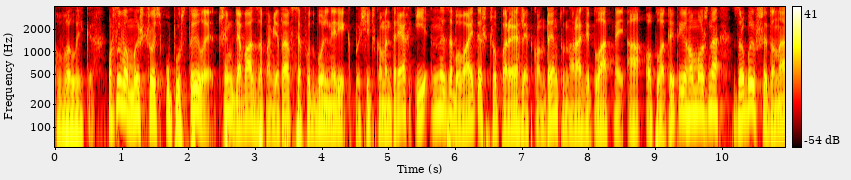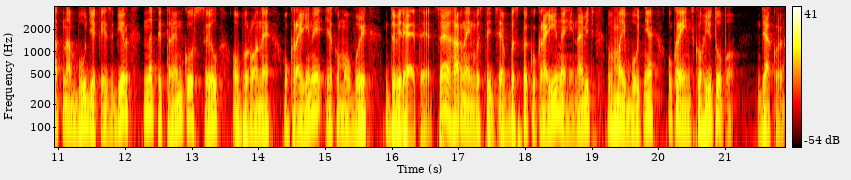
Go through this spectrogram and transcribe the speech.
великих. Можливо, ми щось упустили. Чим для вас запам'ятався футбольний рік? Пишіть в коментарях і не забувайте, що перегляд контенту наразі платний, а оплатити його можна, зробивши донат на будь-який збір на підтримку Сил оборони України, якому ви довіряєте. Це гарна інвестиція в безпеку країни і навіть в майбутнє українського Ютубу. Дякую.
